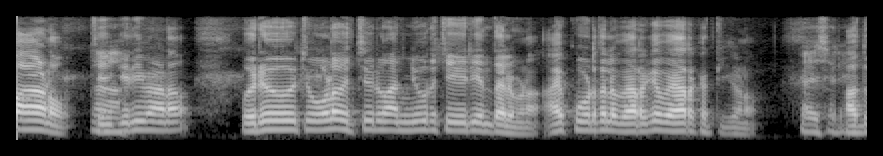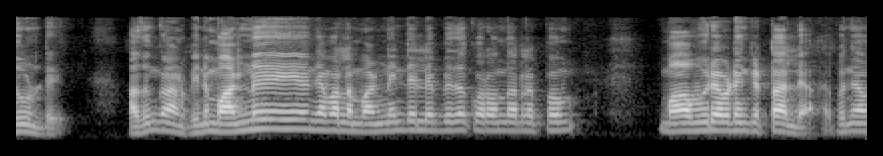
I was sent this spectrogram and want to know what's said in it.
വാങ്ങണോ ചകിരി വേണം ഒരു ചൂള വെച്ച് ഒരു അഞ്ഞൂറ് ചേരി എന്തായാലും വേണം അത് കൂടുതൽ വിറക് വേറെ കത്തിക്കണം അതുകൊണ്ട് അതും കാണും പിന്നെ മണ്ണ് ഞാൻ പറഞ്ഞ മണ്ണിന്റെ ലഭ്യത കുറവെന്ന് പറഞ്ഞാൽ ഇപ്പം മാവൂർ എവിടെയും കിട്ടാനില്ല. അപ്പം ഞാൻ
